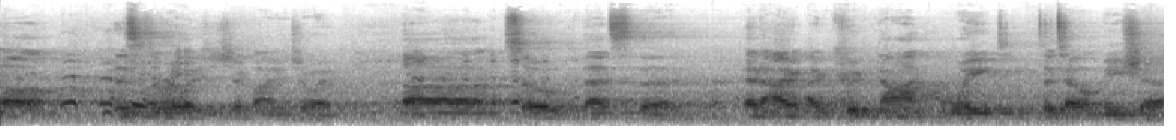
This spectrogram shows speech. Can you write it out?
Oh, this is a relationship I enjoy. Uh, so that's the, and I, I could not wait to tell Misha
